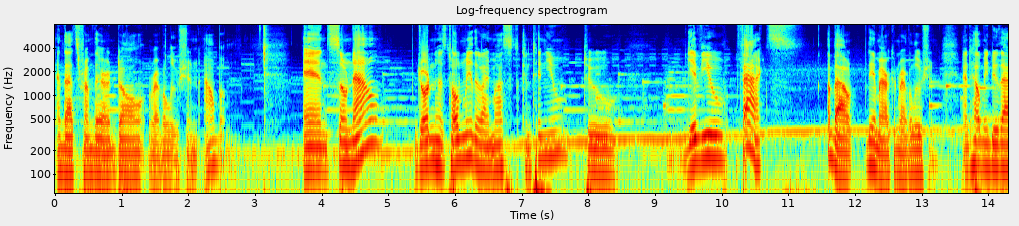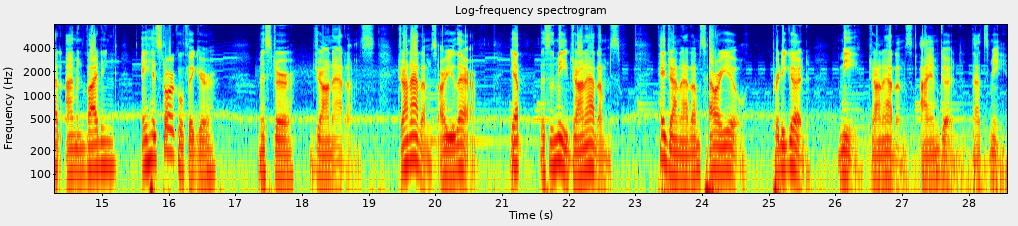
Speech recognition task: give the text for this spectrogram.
And that's from their Doll Revolution album. And so now, Jordan has told me that I must continue to give you facts about the American Revolution. And to help me do that, I'm inviting a historical figure, Mr. John Adams. John Adams, are you there? Yep, this is me, John Adams. Hey, John Adams, how are you? Pretty good. Me, John Adams. I am good. That's me.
